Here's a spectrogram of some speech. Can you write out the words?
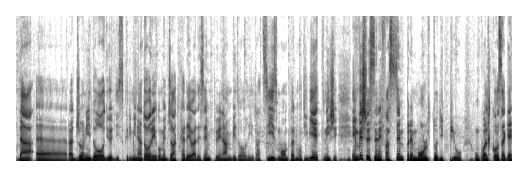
da eh, ragioni d'odio e discriminatorie, come già accadeva ad esempio in ambito di razzismo o per motivi etnici, e invece se ne fa sempre molto di più, un qualcosa che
